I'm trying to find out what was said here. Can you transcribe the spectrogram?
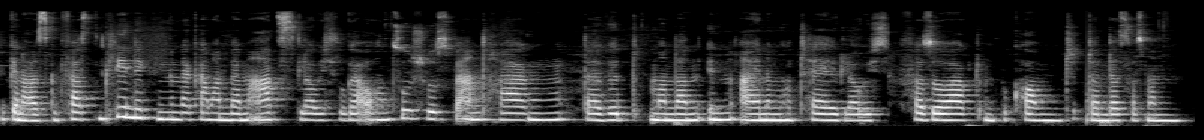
Genau, es gibt Fastenkliniken, da kann man beim Arzt, glaube ich, sogar auch einen Zuschuss beantragen. Da wird man dann in einem Hotel, glaube ich, versorgt und bekommt dann das, was man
